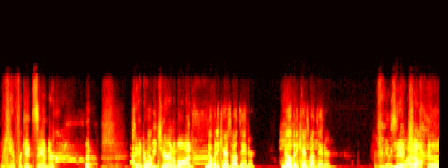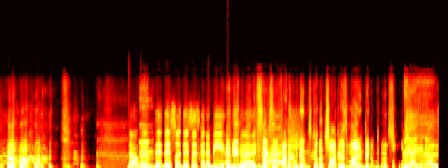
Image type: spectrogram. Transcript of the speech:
We can't forget Xander. Xander no- will be cheering him on. Nobody cares about Xander. Nobody cares about Xander. Yes, Yeah, wow. Jocko. No, but And- thi- this this is gonna be a good Sexy match. fireman's got Jocko's mind bamboozled. Yeah, he does.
